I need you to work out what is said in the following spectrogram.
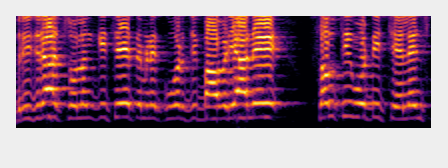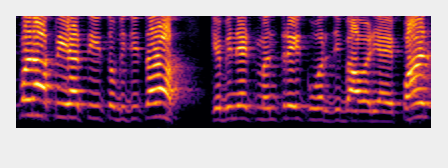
બ્રિજરાજ સોલંકી છે તેમણે કુંવરજી બાવળિયાને સૌથી મોટી ચેલેન્જ પણ આપી હતી. તો બીજી તરફ કેબિનેટ મંત્રી કુંવરજી બાવળિયાએ પણ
